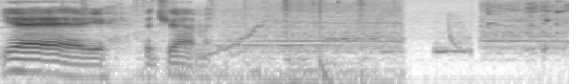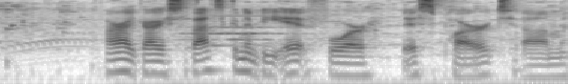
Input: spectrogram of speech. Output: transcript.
Yay! The gem. Alright guys, so that's gonna be it for this part. Um,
